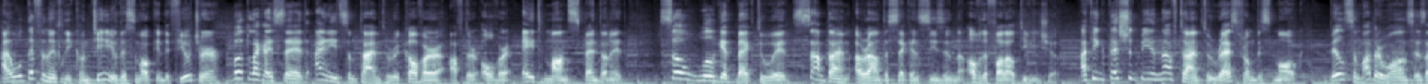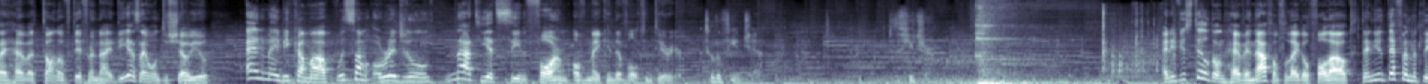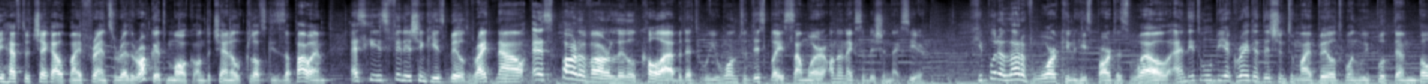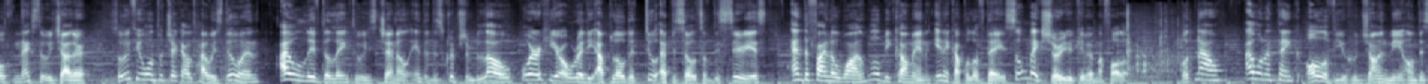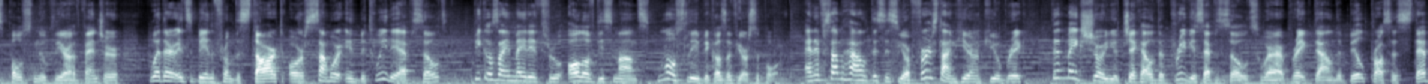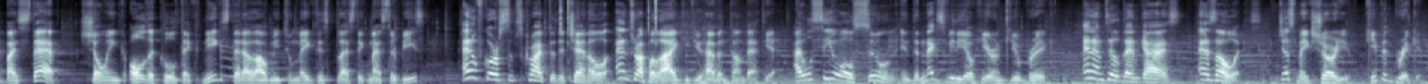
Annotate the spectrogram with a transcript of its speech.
I will definitely continue this MOC in the future, but like I said, I need some time to recover after over 8 months spent on it, so we'll get back to it sometime around the second season of the Fallout TV show. I think that should be enough time to rest from this MOC, build some other ones as I have a ton of different ideas I want to show you, and maybe come up with some original, not yet seen form of making the vault interior. To the future. To the future. And if you still don't have enough of LEGO Fallout, then you definitely have to check out my friend's Red Rocket MOC on the channel Klocki Zapałem, as he is finishing his build right now as part of our little collab that we want to display somewhere on an exhibition next year. He put a lot of work in his part as well and it will be a great addition to my build when we put them both next to each other, so if you want to check out how he's doing, I will leave the link to his channel in the description below, where he already uploaded two episodes of this series and the final one will be coming in a couple of days, so make sure you give him a follow. But now, I wanna thank all of you who joined me on this post-nuclear adventure, whether it's been from the start or somewhere in between the episodes, because I made it through all of these months mostly because of your support. And if somehow this is your first time here on Cube Brick, then make sure you check out the previous episodes where I break down the build process step by step, showing all the cool techniques that allow me to make this plastic masterpiece and of course subscribe to the channel and drop a like if you haven't done that yet. I will see you all soon in the next video here on Cube Brick and until then guys, as always, just make sure you keep it bricking.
